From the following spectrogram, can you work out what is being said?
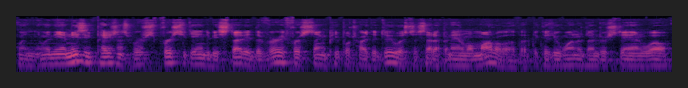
when, when the amnesic patients were first began to be studied, the very first thing people tried to do was to set up an animal model of it because you wanted to understand, well,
